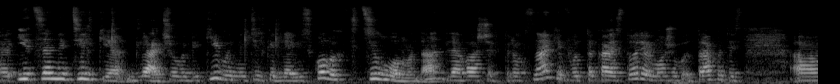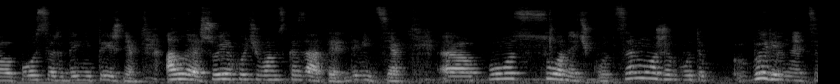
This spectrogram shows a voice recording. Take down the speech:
Е, І це не тільки для чоловіків, і не тільки для військових, в цілому, да, для ваших трьох знаків, от така історія може трапитись по середині тижня. Але що я хочу вам сказати, дивіться, е, по сонечку це може бути. Вирівнюється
